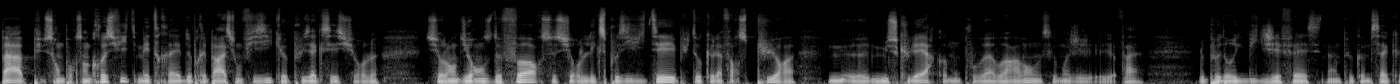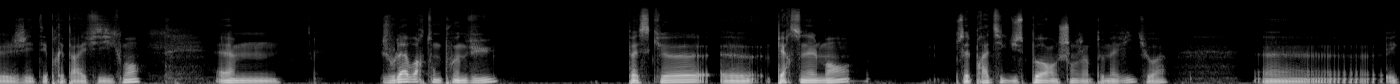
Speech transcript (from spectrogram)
pas pu- 100% crossfit mais très de préparation physique plus axée sur sur l'endurance de force sur l'explosivité plutôt que la force pure mu- musculaire comme on pouvait avoir avant. Parce que moi j'ai enfin le peu de rugby que j'ai fait c'était un peu comme ça que j'ai été préparé physiquement Euh, je voulais avoir ton point de vue parce que euh, personnellement cette pratique du sport en change un peu ma vie tu vois Euh, et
